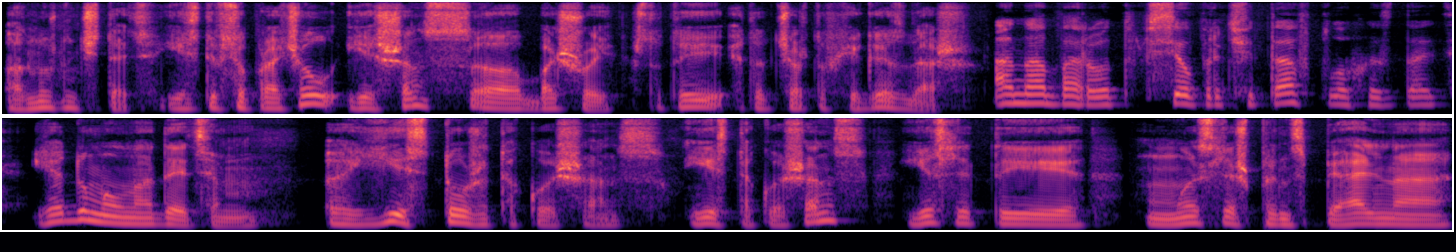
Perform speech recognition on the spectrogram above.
А нужно читать. Если ты все прочел, есть шанс э, большой, что ты этот чертов ЕГЭ сдашь. А наоборот, все прочитав, плохо сдать. Я думал над этим. Э, есть тоже такой шанс. Есть такой шанс, если ты мыслишь принципиально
